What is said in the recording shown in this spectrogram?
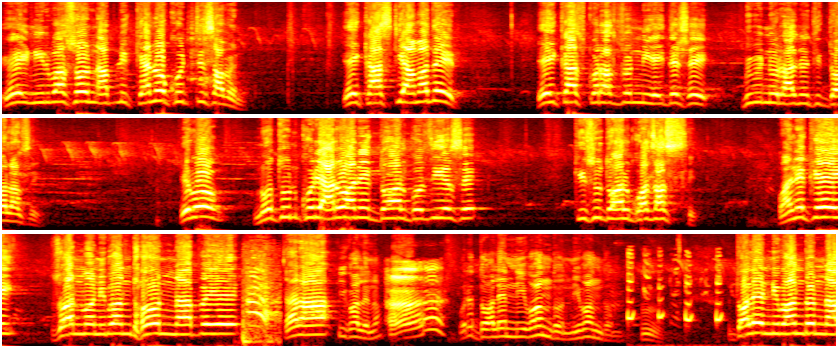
এই নির্বাচন আপনি কেন করতে চাবেন? এই কাজ কি আমাদের? এই কাজ করার জন্য এই দেশে বিভিন্ন রাজনৈতিক দল আছে। এবং নতুন করে আরও অনেক দল গজিয়েছে কিছু দল গজাচ্ছে। অনেকেই জন্ম নিবন্ধন না পেয়ে তারা কি বলেন ওরে দলের নিবন্ধন নিবন্ধন। দলের নিবন্ধন না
